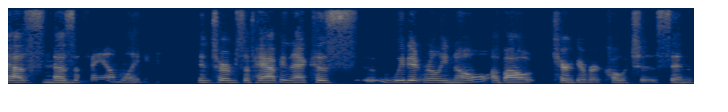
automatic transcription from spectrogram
as mm. as a mm. family in terms of having that because we didn't really know about caregiver coaches and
